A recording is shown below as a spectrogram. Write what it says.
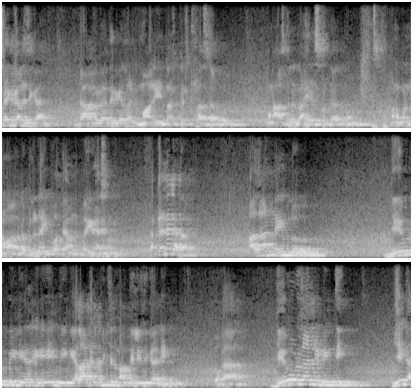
సైకాలజీగా డాక్టర్ గారి దగ్గరికి వెళ్ళాలంటే మా ఏం టెస్ట్ రాస్తారు. మన ఆస్తులు రాసేసుకుంటారు మనం ఉన్న డబ్బులన్నీ అయిపోతామని భయం వేస్తుంటుంది కరెక్టనే కదా. అలాంటి టైంలో దేవుడు మీకు ఏ- మీకు ఎలా కల్పించిందో మాకు తెలియదు కానీ ఒక దేవుడు లాంటి వ్యక్తి. నిజంగా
